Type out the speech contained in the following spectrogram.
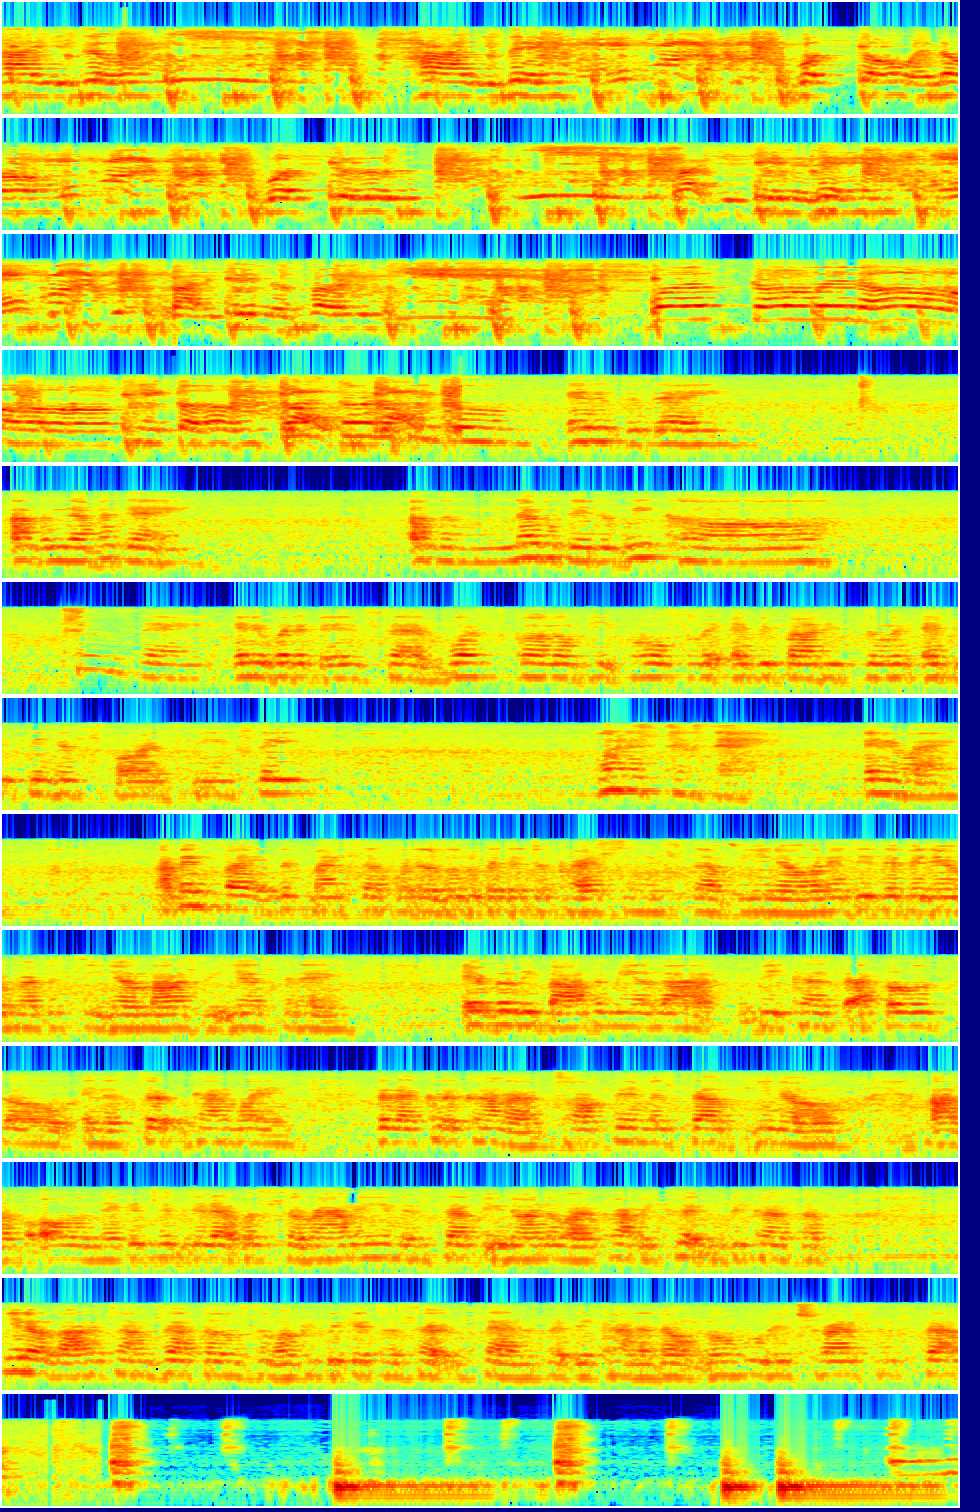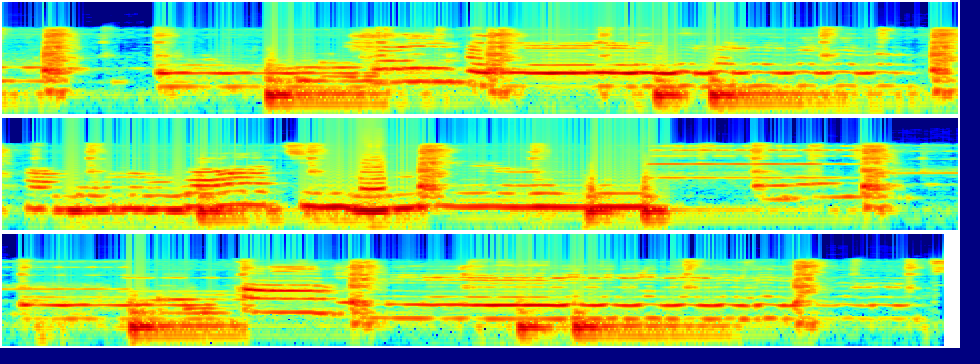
How you doing? How you been? What's going on? What's good? How you getting in? Body getting fight. What's going on, people? What's going on, people? It is the day of another day of another day that we call Tuesday. That being said, what's going on, people? Hopefully, everybody's doing everything as far as being safe on this Tuesday. Anyway, I've been fighting with myself with a little bit of depression and stuff. You know, when I did the video reference to Yung Mazi yesterday, it really bothered me a lot because I feel as though, in a certain kind of way, that I could have kind of talked to him and stuff, you know, out of all the negativity that was surrounding him and stuff. You know, I know I probably couldn't because of you know, a lot of times I feel when people get to a certain status that they kind of don't know who to trust and stuff.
